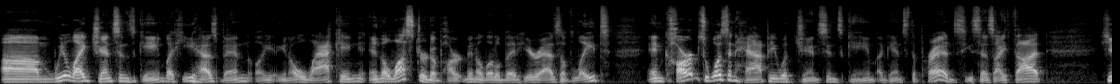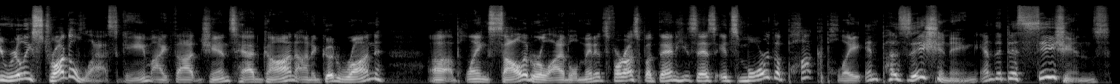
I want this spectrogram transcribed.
Um, we like Jensen's game, but he has been, uh, you know, lacking in the luster department a little bit here as of late. And Carbs wasn't happy with Jensen's game against the Preds. He says, I thought he really struggled last game. I thought Jens had gone on a good run, uh, playing solid, reliable minutes for us. But then he says it's more the puck play and positioning and the decisions.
